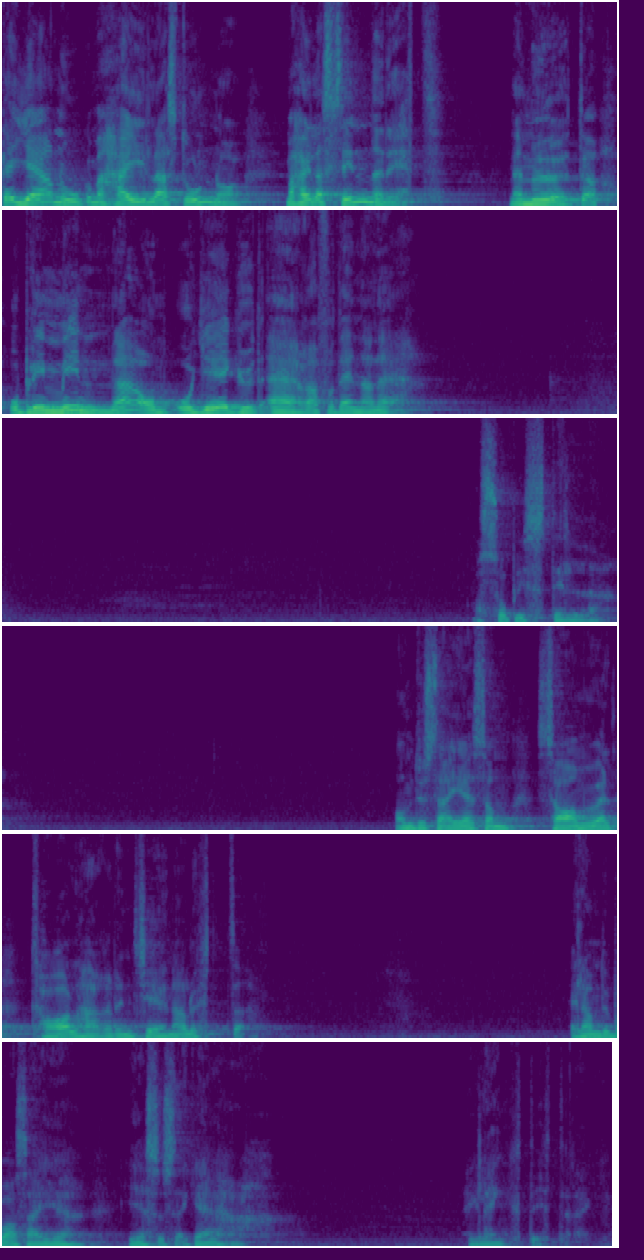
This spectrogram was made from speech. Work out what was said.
Det gjør noe med hele stunda med hele sinnet ditt. Med møter og bli minnet om å gi Gud ære for den han er. Og så bli stille. Om du sier som Samuel 'Tal, Herre, din tjener lytter'. Eller om du bare sier 'Jesus, jeg er her'. Jeg lengter etter deg.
